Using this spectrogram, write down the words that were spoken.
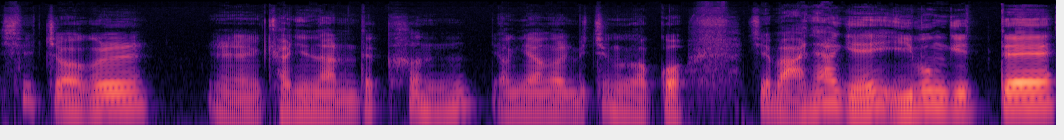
실적을 예, 견인하는데 큰 영향을 미친 것 같고 이제 만약에 2분기 때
